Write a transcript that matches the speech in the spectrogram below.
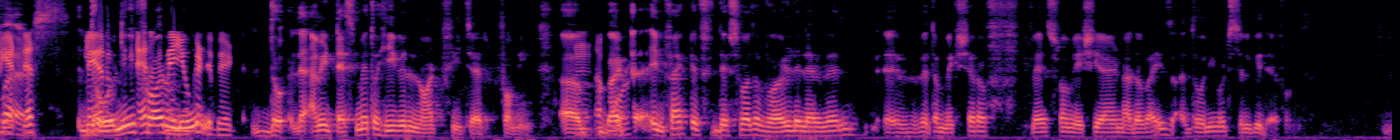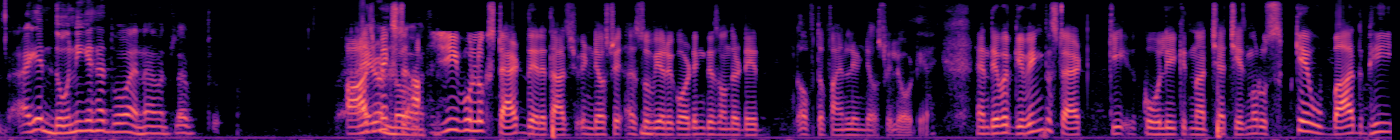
yeah, test player Dhoni test for में you can debate Tho- I mean, Test में तो he will not feature for me. Uh, Mm, but uh, in fact, if this was a World Eleven uh, with a mixture of players from Asia and otherwise, uh, Dhoni would still be there for me. Again, धोनी के साथ वो है ना मतलब आज मैं आज ही वो लोग स्टैट दे रहे थे आज India Australia so we are recording this on the day of the final India Australia ODI and they're giving the stat कि कोहली कितना अच्छा चेज में और उसके बाद भी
